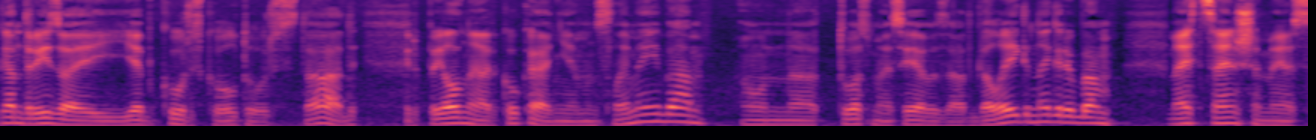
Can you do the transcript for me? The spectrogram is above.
gandrīz jebkuras kultūras stādi ir pilni ar kukaiņiem un slimībām. Un, uh, tos mēs ievazāt galīgi negribam. Mēs cenšamies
